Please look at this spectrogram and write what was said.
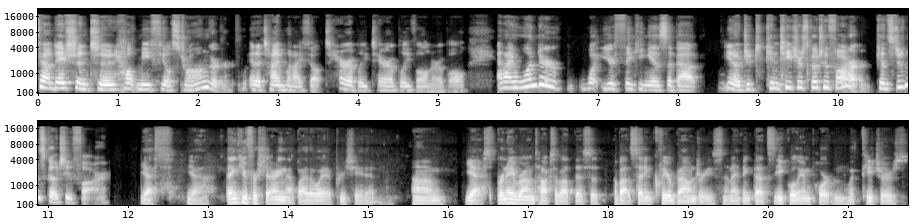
foundation to help me feel stronger at a time when I felt terribly, terribly vulnerable. And I wonder what your thinking is about, you know, do can teachers go too far? Can students go too far? Yes, yeah. Thank you for sharing that. By the way, I appreciate it. Um, yes, Brene Brown talks about this uh, about setting clear boundaries, and I think that's equally important with teachers.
